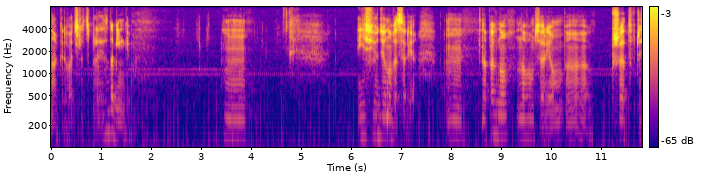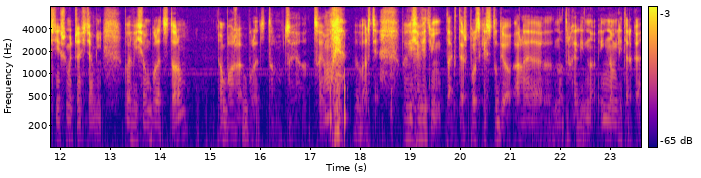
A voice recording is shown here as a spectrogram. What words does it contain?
nagrywać let's play z dubbingiem. Mm. Jeśli chodzi o nowe serie, mm, na pewno nową serią e, przed wcześniejszymi częściami pojawi się Bulletstorm. O Boże, Bulletstorm, co ja co ja mówię, wybaczcie. Pojawi się Wiedźmin, tak, też polskie studio, ale na trochę inno, inną literkę.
